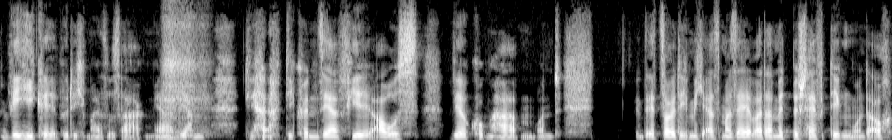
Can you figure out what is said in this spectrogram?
Vehikel, würde ich mal so sagen. Ja, die haben, die, die können sehr viel Auswirkung haben und jetzt sollte ich mich erstmal selber damit beschäftigen und auch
